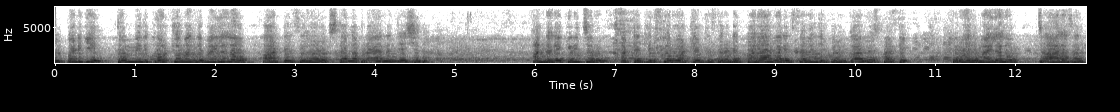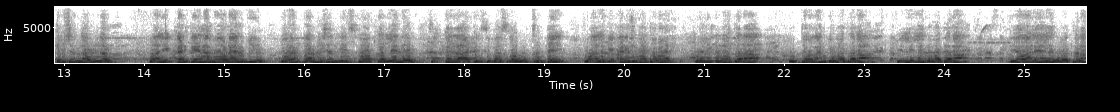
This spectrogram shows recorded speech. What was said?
ఇప్పటికీ తొమ్మిది కోట్ల మంది మహిళలు ఆర్టీసీలో ఉచితంగా ప్రయాణం చేసింది. అందరు ఎక్కిరిచ్చారు అట్లెట్లు ఇస్తారు అట్లెట్లు ఇస్తారు అంటే బరాబర్ ఇస్తామని చెప్పినాం కాంగ్రెస్ పార్టీ. ఈరోజు మహిళలు చాలా సంతోషంగా ఉన్నారు. వాళ్ళు ఎక్కడికైనా పోవడానికి ఎవరు పర్మిషన్ తీసుకోవక్కర్లేదు చక్కగా ఆర్టీసీ బస్సులో కూర్చుంటే వాళ్ళకి ఎక్కడికి పోతారో కూలికి పోతారా ఉద్యోగానికి పోతారా పెళ్ళిళ్ళకి పోతారా దేవాలయాలకు పోతారా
